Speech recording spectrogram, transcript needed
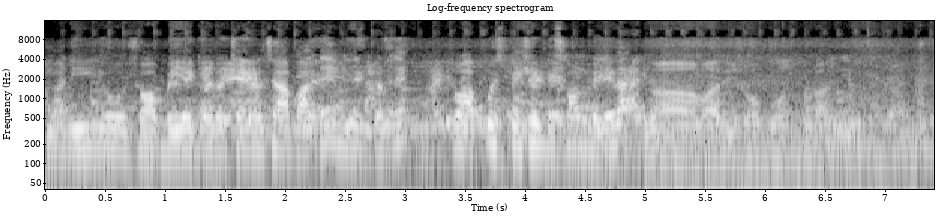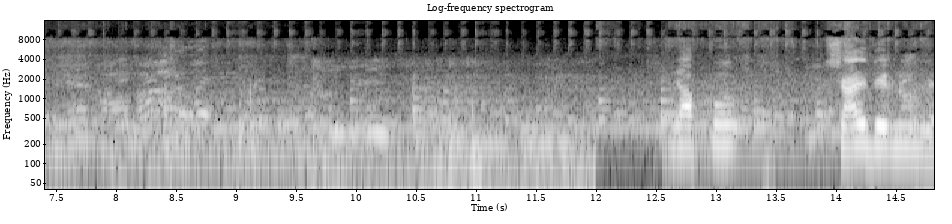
हमारी जो शॉप भैया की अगर चैनल से आप आते हैं विज़िट करते हैं तो आपको स्पेशल डिस्काउंट मिलेगा। हाँ हमारी शॉप बहुत पुरानी है। ये आपको शायद देखने को मिले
